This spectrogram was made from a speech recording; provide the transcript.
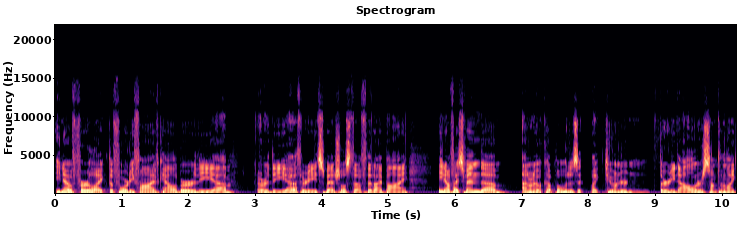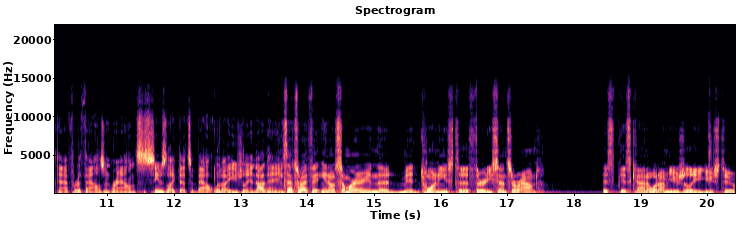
you know, for like the 45 caliber, or the um, or the uh, 38 special stuff that I buy, you know, if I spend um, I don't know a couple, what is it, like 230 dollars, something like that, for a thousand rounds, it seems like that's about what I usually end up I- paying. that's what I think. You know, somewhere in the mid twenties to thirty cents a round is is kind of what I'm usually used to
